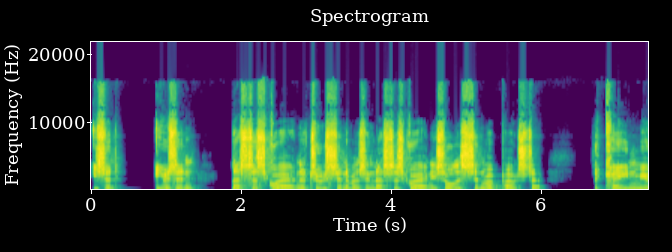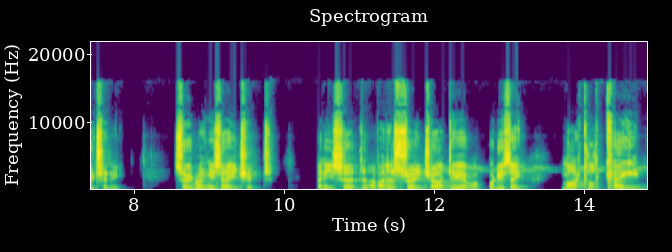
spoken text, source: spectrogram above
he said, he was in Leicester Square, and there were two cinemas in Leicester Square, and he saw this cinema poster, The Caine Mutiny. So he rang his agent and he said, I've had a strange idea. What, what do you think? Michael Caine.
